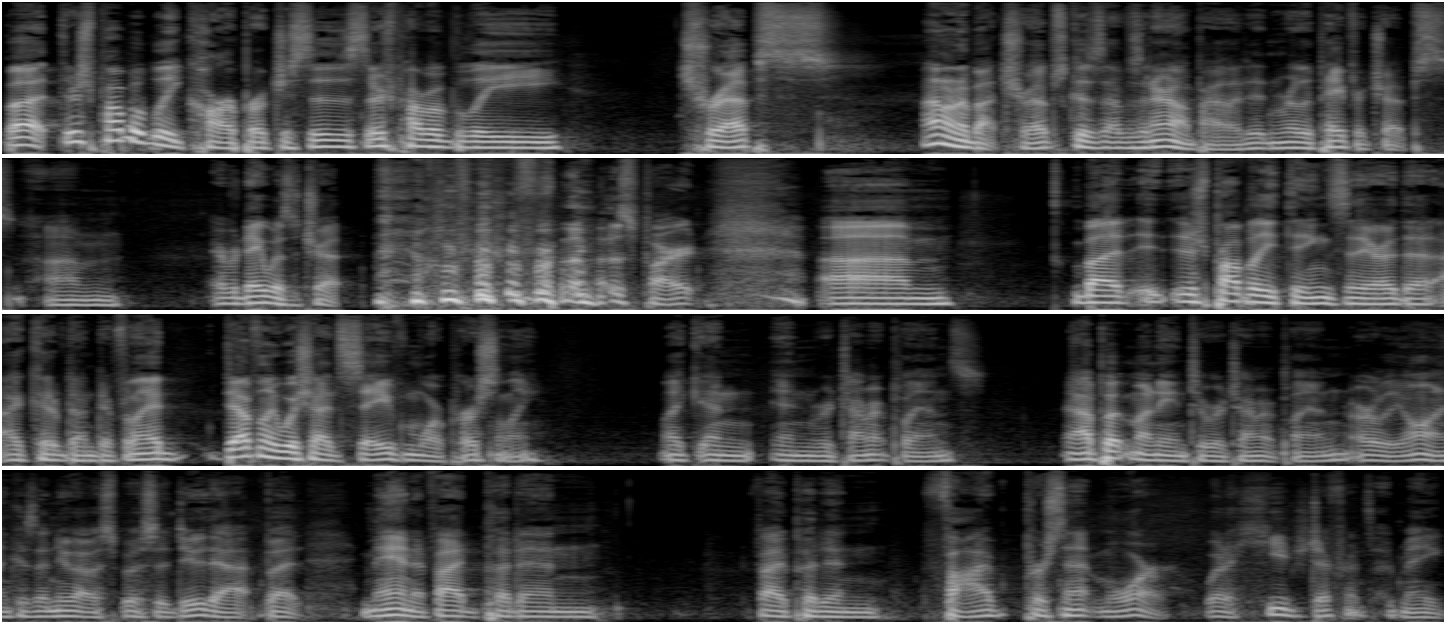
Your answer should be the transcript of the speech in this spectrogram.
But there's probably car purchases, there's probably trips. I don't know about trips because I was an airline pilot. I didn't really pay for trips. Um, every day was a trip for the most part. Um, but it, there's probably things there that I could have done differently. I definitely wish I'd saved more personally, like in in retirement plans. And I put money into a retirement plan early on because I knew I was supposed to do that. But man, if I'd put in, if I'd put in five percent more, what a huge difference I'd make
